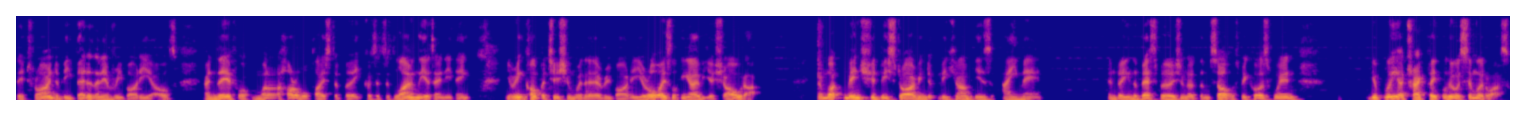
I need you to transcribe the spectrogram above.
They're trying to be better than everybody else. And therefore, what a horrible place to be because it's as lonely as anything. You're in competition with everybody. You're always looking over your shoulder. And what men should be striving to become is a man and being the best version of themselves because when you, we attract people who are similar to us.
